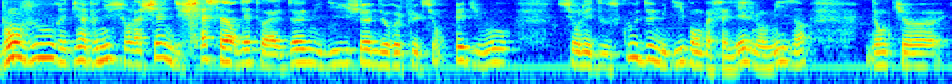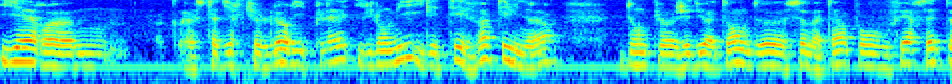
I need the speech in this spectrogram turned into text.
Bonjour et bienvenue sur la chaîne du chasseur d'étoiles de midi, chaîne de réflexion et d'humour sur les 12 coups de midi. Bon bah ça y est, ils l'ont mise. hein. Donc euh, hier, euh, c'est-à-dire que le replay, ils l'ont mis, il était 21h. Donc euh, j'ai dû attendre ce matin pour vous faire cette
